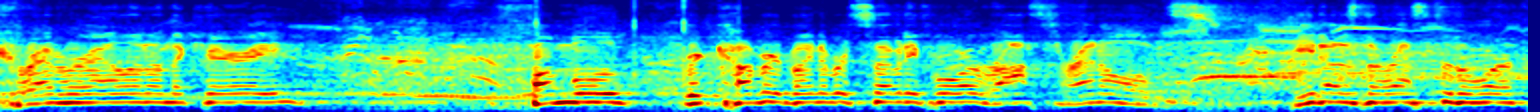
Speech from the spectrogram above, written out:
Trevor Allen on the carry. Fumbled, recovered by number 74, Ross Reynolds. He does the rest of the work.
